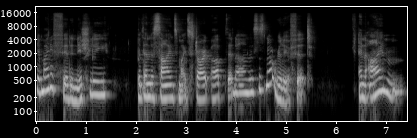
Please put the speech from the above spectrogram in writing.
It might have fit initially, but then the signs might start up that this is not really a fit. And I'm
